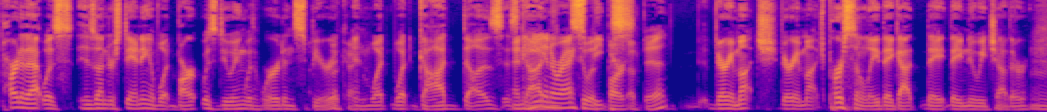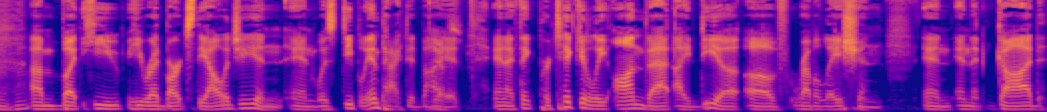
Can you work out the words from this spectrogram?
part of that was his understanding of what Barth was doing with word and spirit Okay. and what, what God does as and God he interacted with Barth a bit. Very much, very much. Personally, they got they they knew each other. Mhm. Um, but he he read Barth's theology and and was deeply impacted by Yes. it. And I think particularly on that idea of revelation and and that God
